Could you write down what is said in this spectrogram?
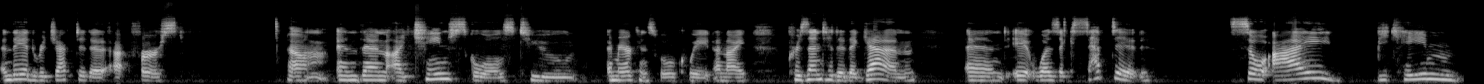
and they had rejected it at first. Um, and then I changed schools to American School Kuwait, and I presented it again, and it was accepted. So I became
